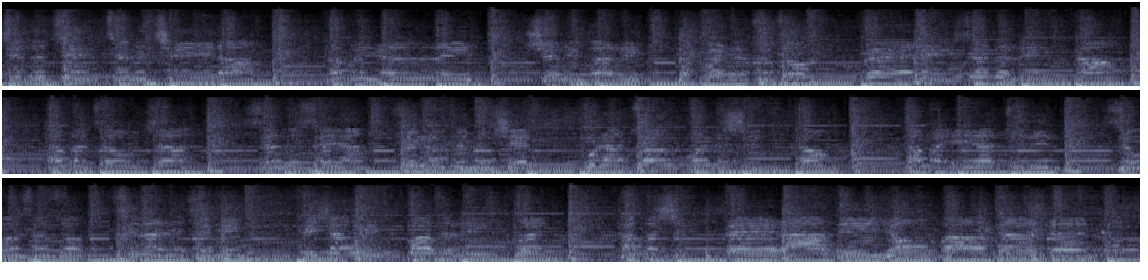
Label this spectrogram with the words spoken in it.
接着渐渐的祈祷，他们远离绚丽河里那怪的诅咒，月亮下的领导，他们走着三对三阳水流的路线，不断转换的时空，他们依然注定死亡闪烁，自然的，上拥抱的灵魂，他们是被大地拥抱的人。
